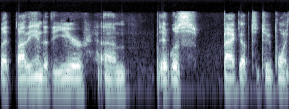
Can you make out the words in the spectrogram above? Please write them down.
But by the end of the year, um, it was back up to 2.3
